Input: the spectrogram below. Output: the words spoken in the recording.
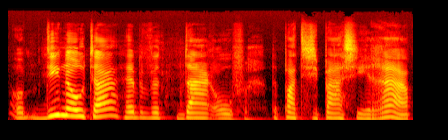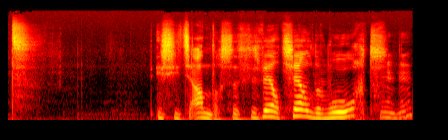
Op die nota hebben we het daarover. De participatieraad is iets anders. Het is wel hetzelfde woord, Mhm, ja,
